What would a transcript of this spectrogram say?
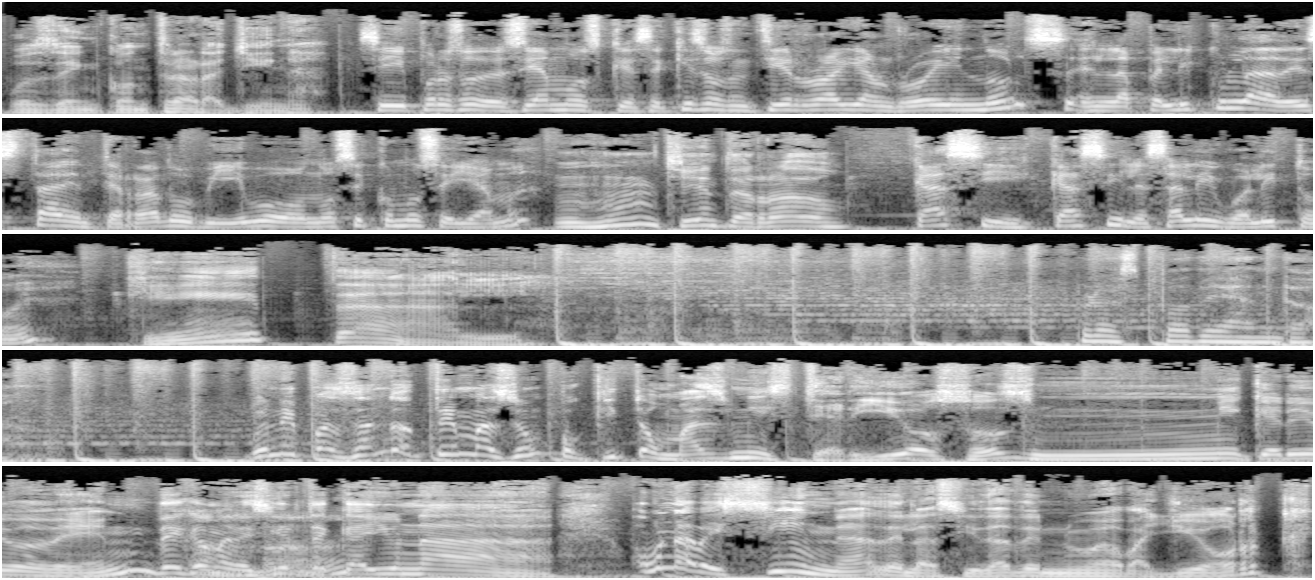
pues de encontrar a Gina. Sí, por eso decíamos que se quiso sentir Ryan Reynolds en la película de esta Enterrado Vivo, no sé cómo se llama. Ujú, sí, enterrado. Casi, casi le sale igualito, ¿eh? ¿Qué tal? Prospodeando. Bueno, y pasando a temas un poquito más misteriosos, mi querido Ben, déjame decirte que hay una, una vecina de la ciudad de Nueva York.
